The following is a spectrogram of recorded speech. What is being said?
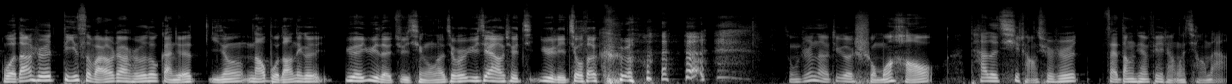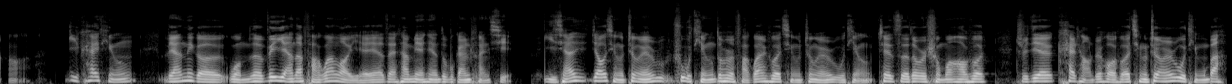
我当时第一次玩到这儿的时候，都感觉已经脑补到那个越狱的剧情了，就是遇见要去狱里救他哥。总之呢，这个手磨豪他的气场确实。在当前非常的强大啊！一开庭，连那个我们的威严的法官老爷爷在他面前都不敢喘气。以前邀请证人入入庭都是法官说请证人入庭，这次都是沈梦豪说直接开场之后说请证人入庭吧。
